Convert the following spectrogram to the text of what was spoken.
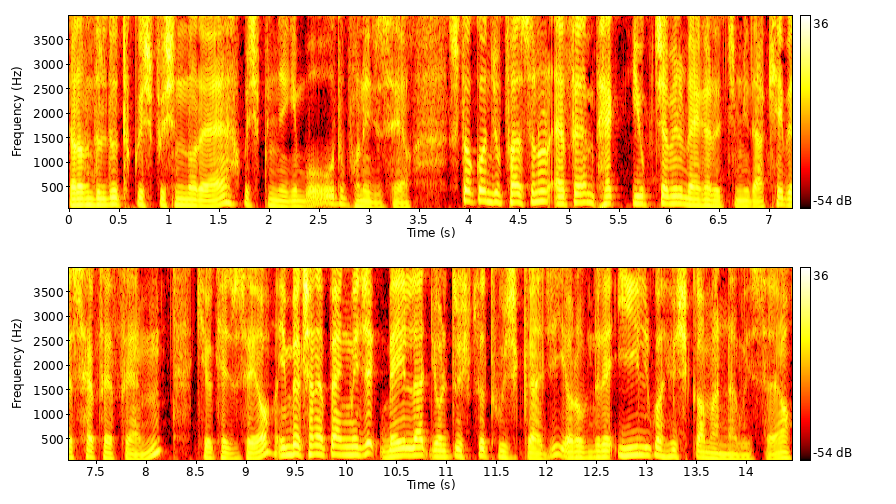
여러분들도 듣고 싶으신 노래, 하고 싶은 얘기 모두 보내주세요. 수도권 주파수는 FM 106.1MHz입니다. KBS FFM. 기억해 주세요. 인백션의 백뮤직 매일 낮 12시부터 2시까지 여러분들의 일과 휴식과 만나고 있어요.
